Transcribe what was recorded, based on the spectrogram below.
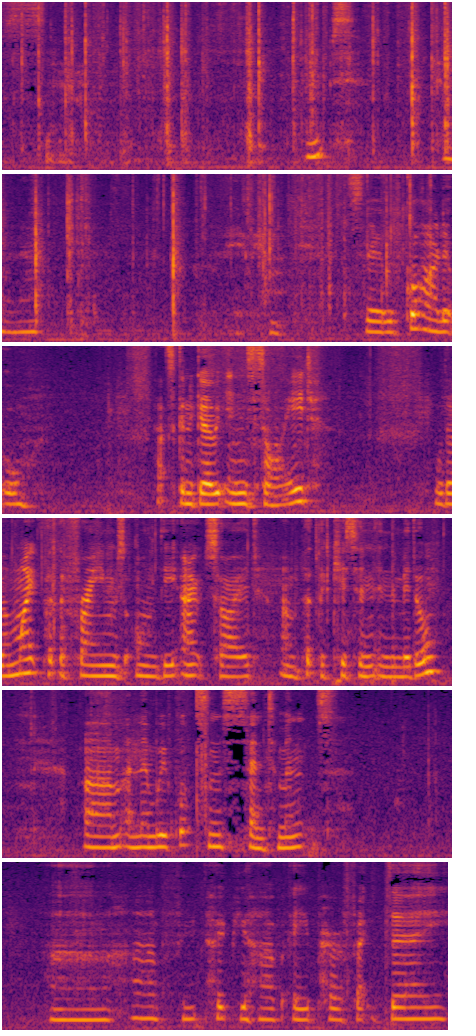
So, oops, come on now. There we are. So we've got our little, that's going to go inside. Although I might put the frames on the outside and put the kitten in the middle. Um, and then we've got some sentiments. Uh, have, hope you have a perfect day.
